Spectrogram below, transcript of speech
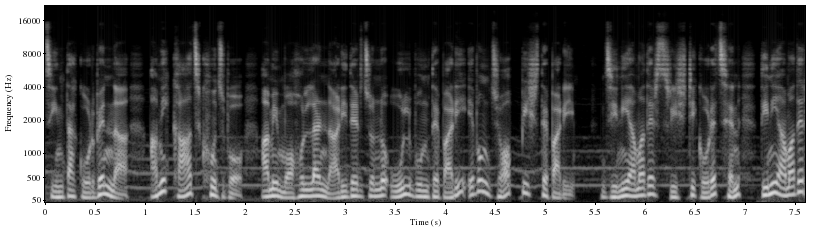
চিন্তা করবেন না, আমি কাজ খুঁজব, আমি মহল্লার নারীদের জন্য উল বুনতে পারি এবং জব পিষতে পারি। যিনি আমাদের সৃষ্টি করেছেন, তিনি আমাদের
